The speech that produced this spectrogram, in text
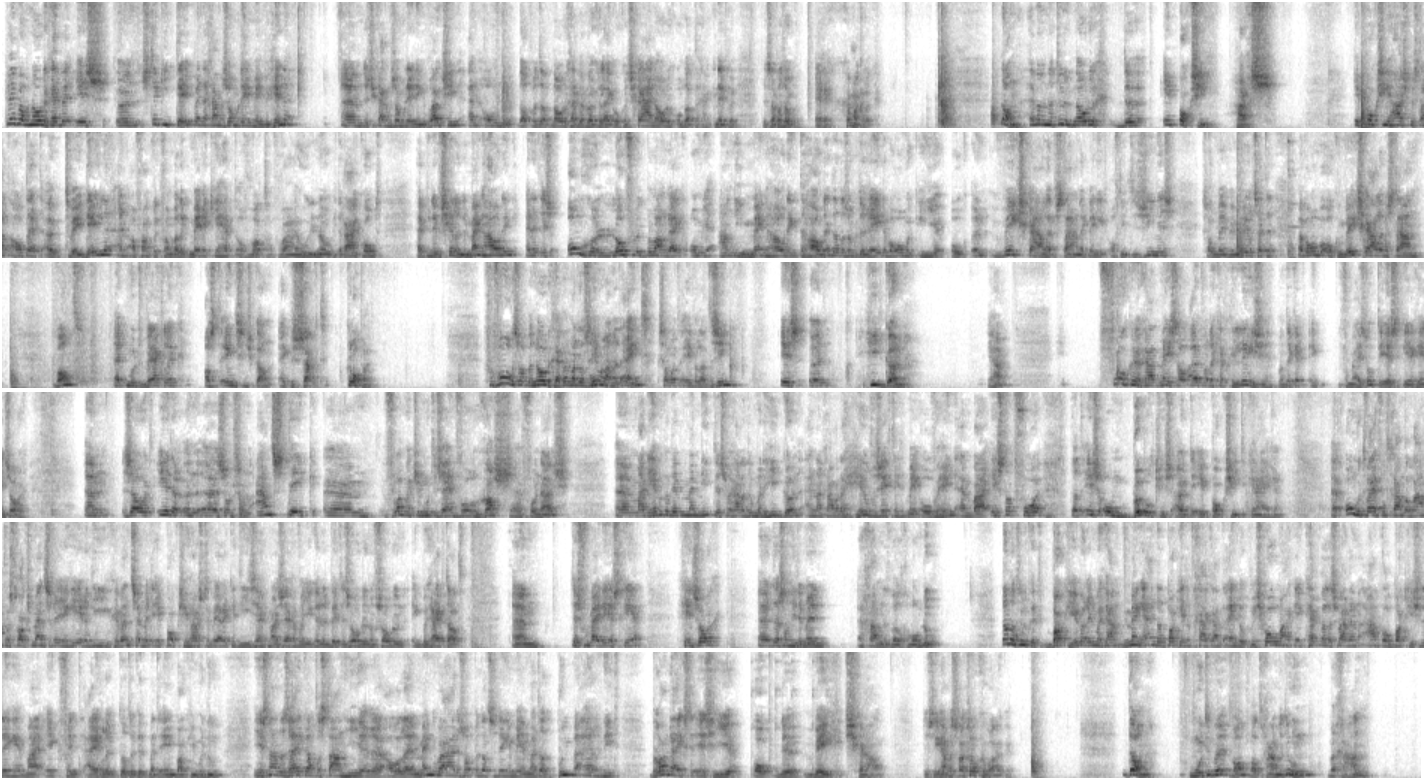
Twee wat we nodig hebben is een sticky tape en daar gaan we zo meteen mee beginnen. Um, dus je gaat hem zo meteen in gebruik zien. En omdat we dat nodig hebben, hebben we gelijk ook een schaar nodig om dat te gaan knippen. Dus dat is ook erg gemakkelijk. Dan hebben we natuurlijk nodig de epoxy hars. Epoxyhars bestaat altijd uit twee delen en afhankelijk van welk merk je hebt of, wat, of waar, hoe de ook eraan komt, heb je een verschillende menghouding. En het is ongelooflijk belangrijk om je aan die menghouding te houden. Dat is ook de reden waarom ik hier ook een weegschaal heb staan. Ik weet niet of die te zien is, ik zal hem even in beeld zetten. Maar waarom we ook een weegschaal hebben staan, want het moet werkelijk, als het enigszins kan, exact kloppen. Vervolgens wat we nodig hebben, maar dat is helemaal aan het eind, ik zal het even laten zien, is een heat gun. Ja. Voorkeur gaat meestal uit wat ik heb gelezen, want ik heb, ik, voor mij is het ook de eerste keer geen zorg. Um, zou het eerder een, uh, zo'n zo aansteekvlammetje um, moeten zijn voor een gasfornuis. Uh, maar die heb ik op dit moment niet, dus we gaan het doen met de heat gun en dan gaan we daar heel voorzichtig mee overheen. En waar is dat voor? Dat is om bubbeltjes uit de epoxy te krijgen. Uh, ongetwijfeld gaan er later straks mensen reageren die gewend zijn met epoxyhuis te werken, die zeg maar zeggen van je kunt het beter zo doen of zo doen. Ik begrijp dat. Um, het is voor mij de eerste keer. Geen zorg. Uh, desalniettemin gaan we het wel gewoon doen. Dan natuurlijk het bakje waarin we gaan mengen. En dat bakje dat ga ik aan het eind ook weer schoonmaken. Ik heb weliswaar een aantal bakjes liggen, maar ik vind eigenlijk dat ik het met één bakje moet doen. Hier staan aan de zijkanten staan hier uh, allerlei mengwaardes op en dat soort dingen meer, maar dat boeit me eigenlijk niet. Belangrijkste is hier op de weegschaal. Dus die gaan we straks ook gebruiken. Dan moeten we, want wat gaan we doen? We gaan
